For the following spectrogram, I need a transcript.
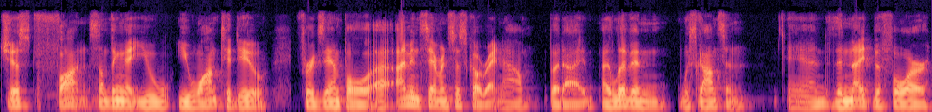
just fun, something that you you want to do. For example, uh, I'm in San Francisco right now, but I I live in Wisconsin, and the night before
